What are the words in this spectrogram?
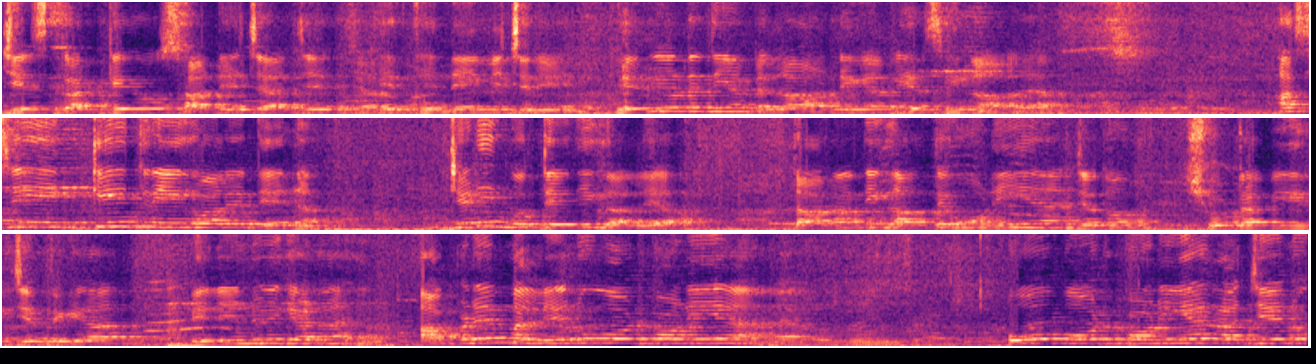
ਜਿਸ ਕਰਕੇ ਉਹ ਸਾਡੇ ਚ ਅੱਜ ਇੱਥੇ ਨਹੀਂ ਵਿਚਰੇ ਫਿਰ ਵੀ ਉਹਨਾਂ ਦੀਆਂ ਗੱਲਾਂ ਆਉਂਦੀਆਂ ਵੀ ਅਸੀਂ ਨਾਲ ਆ। ਅਸੀਂ 21 ਤਰੀਕ ਵਾਲੇ ਦਿਨ ਜਿਹੜੀ ਮੁੱਦੇ ਦੀ ਗੱਲ ਆ ਤਾਰਾਂ ਦੀ ਗੱਲ ਤੇ ਹੋਣੀ ਹੈ ਜਦੋਂ ਛੋਟਾ ਵੀਰ ਜਿੱਤ ਗਿਆ ਫਿਰ ਇਹਨੂੰ ਵੀ ਕਹਿਣਾ ਹੈ ਆਪਣੇ ਮਹੱਲੇ ਨੂੰ ਵੋਟ ਪਾਉਣੀ ਆ। ਉਹ ਵੋਟ ਪਾਉਣੀ ਹੈ ਰਾਜੇ ਨੂੰ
